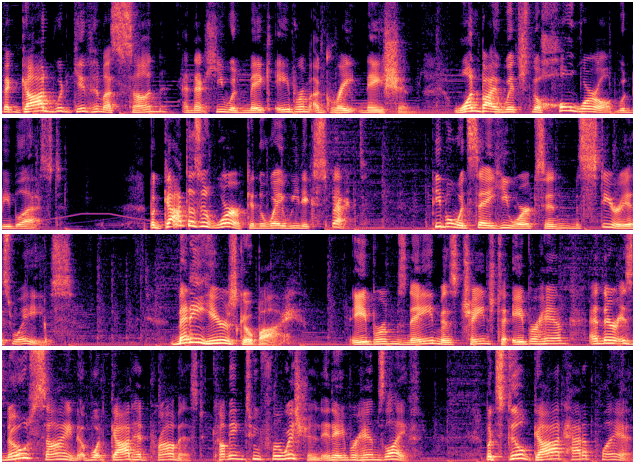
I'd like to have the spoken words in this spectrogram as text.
That God would give him a son and that he would make Abram a great nation, one by which the whole world would be blessed. But God doesn't work in the way we'd expect. People would say he works in mysterious ways. Many years go by. Abram's name is changed to Abraham, and there is no sign of what God had promised coming to fruition in Abraham's life. But still, God had a plan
